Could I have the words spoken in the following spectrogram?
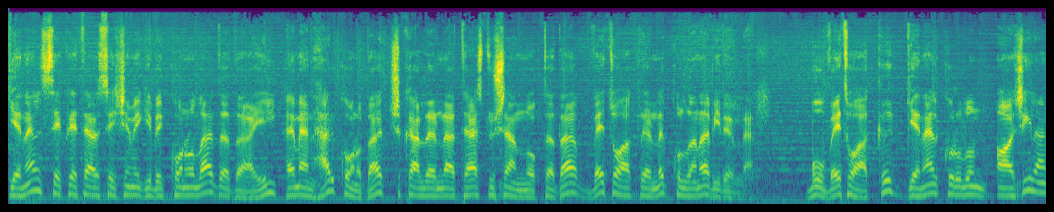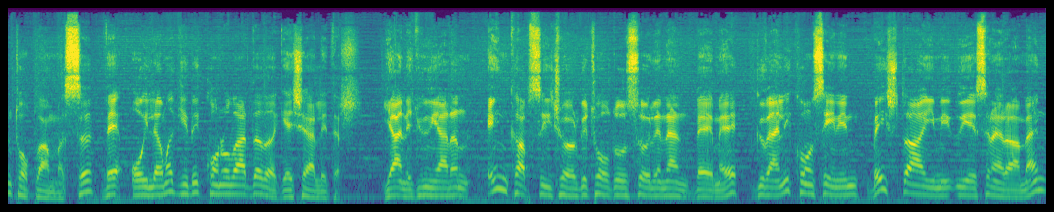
genel sekreter seçimi gibi konular da dahil hemen her konuda çıkarlarına ters düşen noktada veto haklarını kullanabilirler. Bu veto hakkı genel kurulun acilen toplanması ve oylama gibi konularda da geçerlidir. Yani dünyanın en kapsayıcı örgüt olduğu söylenen BM, Güvenlik Konseyi'nin 5 daimi üyesine rağmen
